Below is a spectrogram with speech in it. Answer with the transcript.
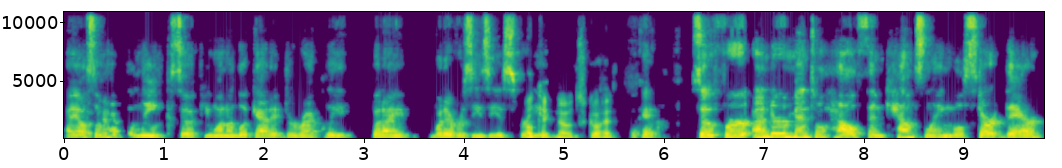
I also Okay. have the link, so if you want to look at it directly, but I whatever's easiest for I'll you. take notes. Go ahead. Okay, so for under mental health and counseling, we'll start there.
